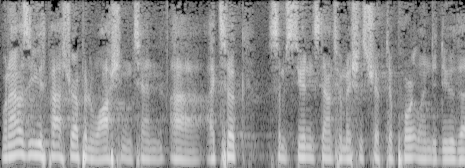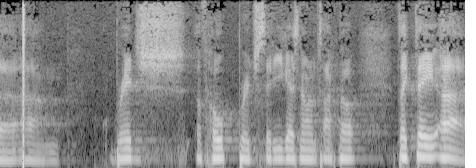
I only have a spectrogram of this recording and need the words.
When I was a youth pastor up in Washington, uh, I took some students down to a missions trip to Portland to do the um, Bridge of Hope, Bridge City. You guys know what I'm talking about? Like they, uh,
